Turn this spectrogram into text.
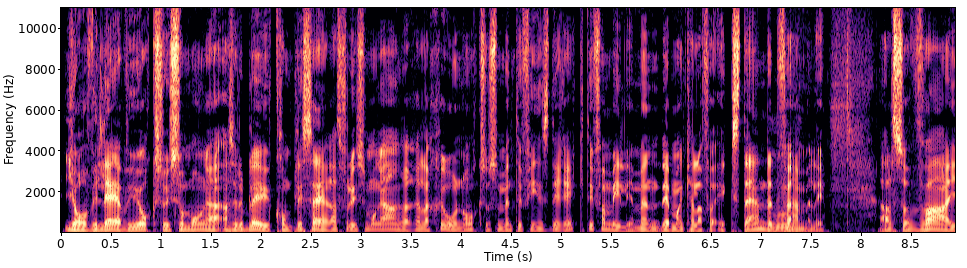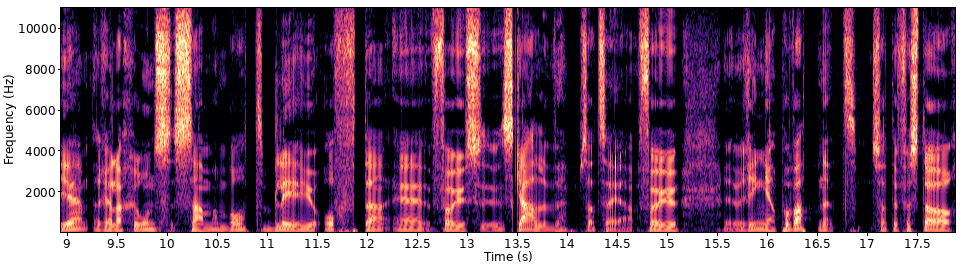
Ja, vi lever ju också i så många, alltså det blir ju komplicerat för det är så många andra relationer också som inte finns direkt i familjen, men det man kallar för extended mm. family. Alltså varje relationssammanbrott blir ju ofta, eh, får ju skalv så att säga, får ju Eh, ringar på vattnet så att det förstör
